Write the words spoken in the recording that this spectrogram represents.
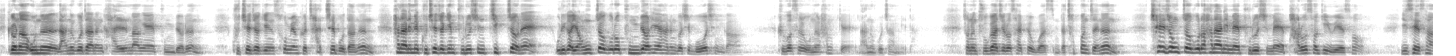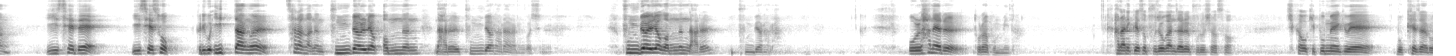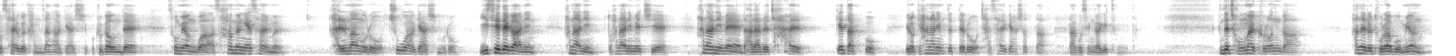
그러나 오늘 나누고자 하는 갈망의 분별은 구체적인 소명 그 자체보다는 하나님의 구체적인 부르심 직전에 우리가 영적으로 분별해야 하는 것이 무엇인가 그것을 오늘 함께 나누고자 합니다. 저는 두 가지로 살펴보았습니다. 첫 번째는 최종적으로 하나님의 부르심에 바로 서기 위해서 이 세상, 이 세대, 이 세속 그리고 이 땅을 사랑하는 분별력 없는 나를 분별하라라는 것입니다. 분별력 없는 나를 분별하라. 올 한 해를 돌아봅니다. 하나님께서 부족한 자를 부르셔서 시카고 기쁨의 교회 목회자로 사역을 감당하게 하시고 그 가운데 소명과 사명의 삶을 갈망으로 추구하게 하심으로 이 세대가 아닌 하나님 또 하나님의 지혜 하나님의 나라를 잘 깨닫고 이렇게 하나님 뜻대로 잘 살게 하셨다라고 생각이 듭니다. 근데 정말 그런가 한 해를 돌아보면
